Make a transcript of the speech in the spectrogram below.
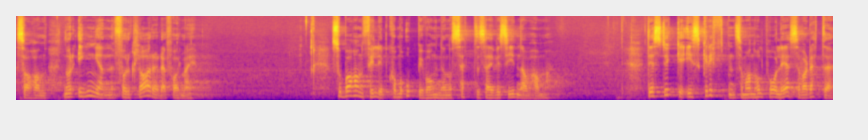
sa han, når ingen forklarer det for meg? Så ba han Philip komme opp i vognen og sette seg ved siden av ham. Det stykket i Skriften som han holdt på å lese, var dette.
